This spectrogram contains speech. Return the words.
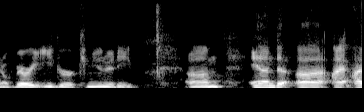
know very eager community. Um, and uh, I, I,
